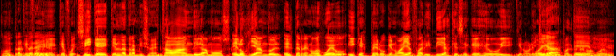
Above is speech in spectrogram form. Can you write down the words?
Contra el Pereira. que fue, sí, que, en la transmisión estaban, digamos, elogiando el, terreno de juego y que espero que no haya Farid Díaz que se queje hoy y que no le eche la culpa al terreno de juego.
